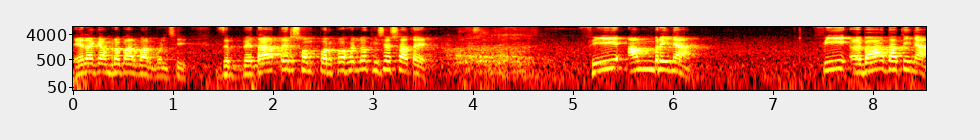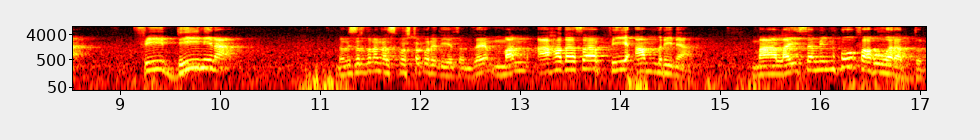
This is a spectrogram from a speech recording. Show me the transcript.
এর আগে আমরা বারবার বলছি যে বেদাতের সম্পর্ক হইল কিসের সাথে? ফি আমরিনা, ফি এবাদাতিনা ফি দিনিনা। নবী সাল্লাল্লাহু স্পষ্ট করে দিয়েছেন যে, মান আহাদাসা ফি আমরিনা, মা লাইসা মিনহু ফাহুয়া রাদ্দুন।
